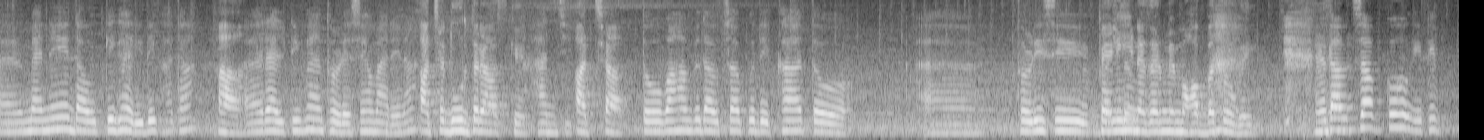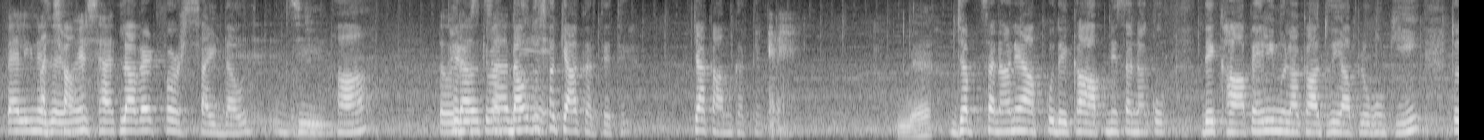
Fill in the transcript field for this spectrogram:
आ, मैंने दाऊद के घर ही देखा था। हाँ। रिलेटिव हैं थोड़े से हमारे ना। अच्छा दूर दराज के? हाँ जी। अच्छा। तो वहाँ पे दाऊद साहब को देखा तो थोड़ी सी पहली ही मतलब- नज़र में मोहब्बत हो गई। दाऊद साहब को हो गई थी पहली नज़र अच्छा मेरे साथ। Love at first sight Dawood. जी। हाँ। तो फिर दाऊद उसके बाद दाऊद उस उसका क्या करते थे? क्या काम करते थे? मैं? जब सना ने आपको देखा आपने सना को देखा पहली मुलाकात हुई आप लोगों की तो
